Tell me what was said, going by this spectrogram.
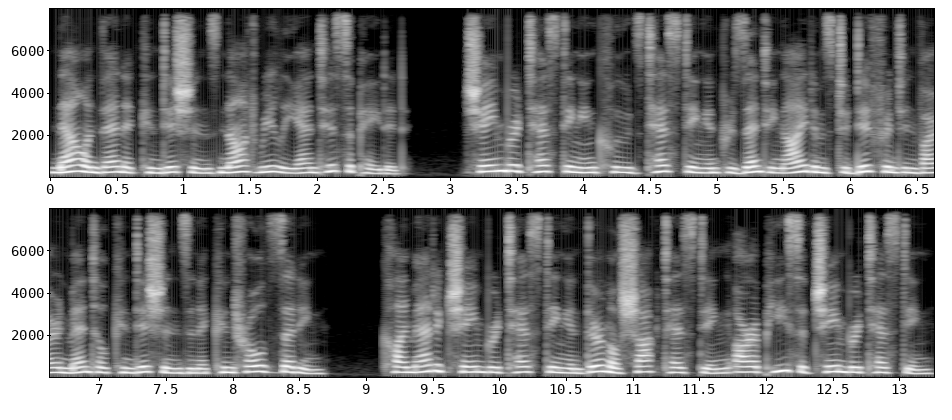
now and then at conditions not really anticipated. Chamber testing includes testing and presenting items to different environmental conditions in a controlled setting. Climatic chamber testing and thermal shock testing are a piece of chamber testing.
